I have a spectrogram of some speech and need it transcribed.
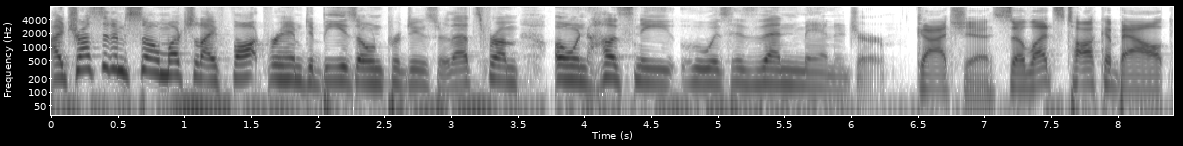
I trusted him so much that I fought for him to be his own producer. That's from Owen Husney, who was his then manager. Gotcha. So let's talk about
